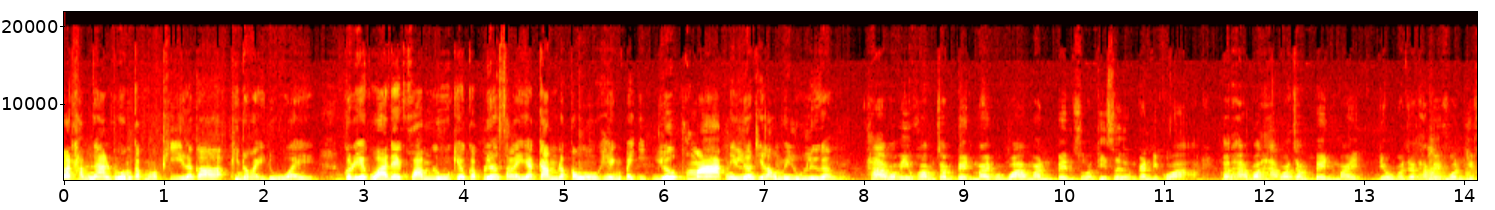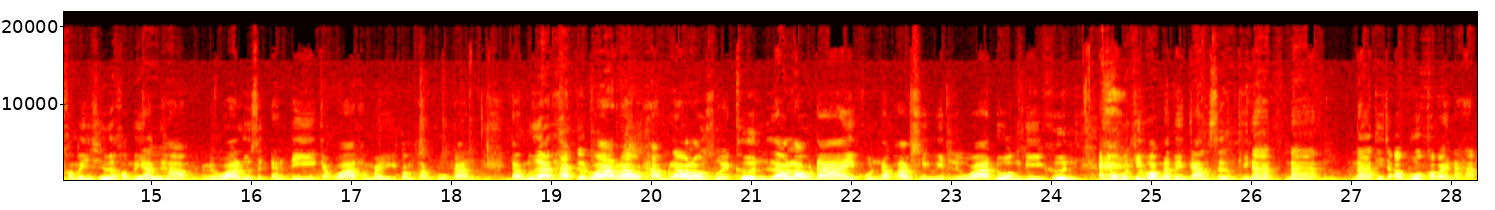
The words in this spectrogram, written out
มาทำงานร่วมกับหมอพีแล้วก็พี่หน่อยด้วย ก็เรียกว่าได้ความรู้เกี่ยวกับเรื่องศัลยกรรมแล้วก็โงเฮงไปอีกเยอะมากในเรื่องที่เราไม่รู้เรื่อง ถามว่ามีความจำเป็นไหมผมว่ามันเป็นส่วนที่เสริมกันดีกว่า ถ้าถามว่าถามว่าจำเป็นไหมเดี๋ยวมันจะทำให้คนที่เขาไม่เชื่อเขาไม่อยากทำหรือว่ารู้สึกแอนตี้กับว่าทำไมต้องทำคู่กัน แต่เมื่อถ้าเกิดว่าเราทำแล้วเราสวยขึ้น แล้วเราได้คุณภาพชีวิตหรือว่าดวงดีขึ้น ผมก็คิดว่ามันเป็นการเสริมที่น่าน่าน่าที่จะเอาบวกเข้าไปนะฮะ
